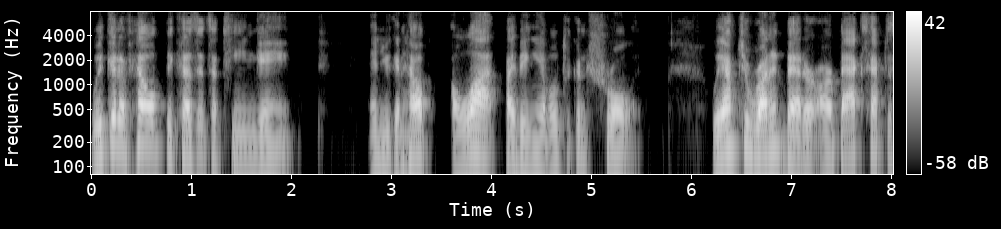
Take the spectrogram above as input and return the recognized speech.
We could have helped because it's a team game, and you can help a lot by being able to control it. We have to run it better. Our backs have to,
